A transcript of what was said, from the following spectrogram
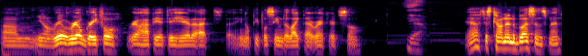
um, you know, real real grateful, real happy to hear that. that you know, people seem to like that record. So, yeah, yeah, just counting the blessings, man.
